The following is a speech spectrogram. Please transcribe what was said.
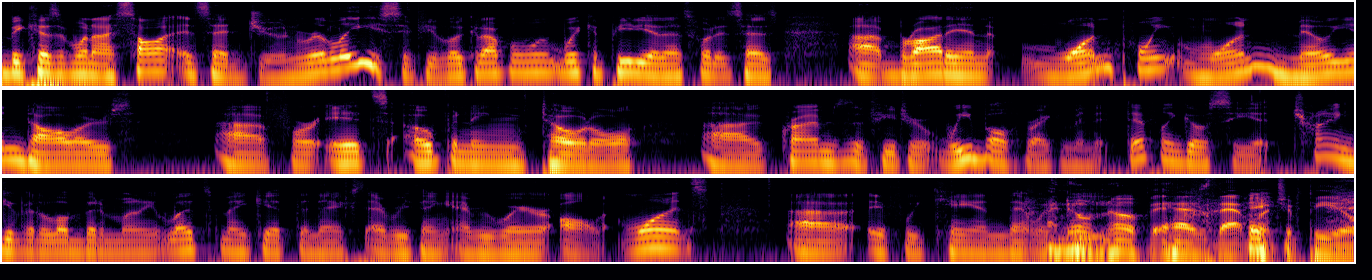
Because when I saw it, it said June release. If you look it up on Wikipedia, that's what it says. Uh, brought in $1.1 million uh, for its opening total. Uh, Crimes of the Future. We both recommend it. Definitely go see it. Try and give it a little bit of money. Let's make it the next Everything Everywhere all at once. Uh, if we can, that would be I don't know if it has that much appeal,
